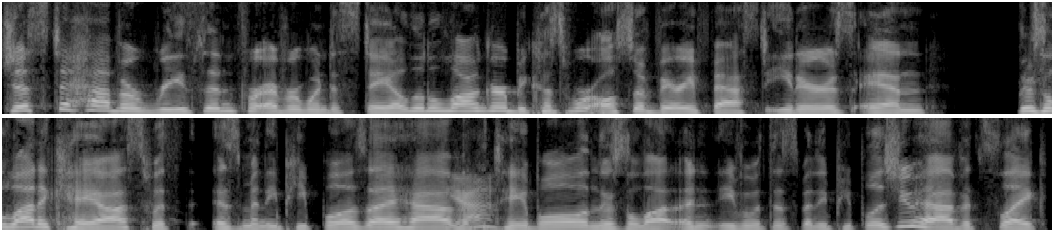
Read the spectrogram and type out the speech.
just to have a reason for everyone to stay a little longer because we're also very fast eaters and there's a lot of chaos with as many people as I have yeah. at the table, and there's a lot, and even with as many people as you have, it's like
